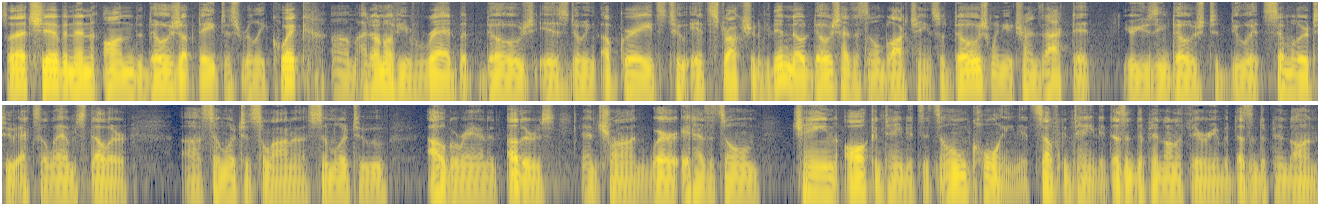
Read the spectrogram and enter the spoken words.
So that's SHIB. And then on the Doge update, just really quick. Um, I don't know if you've read, but Doge is doing upgrades to its structure. And if you didn't know, Doge has its own blockchain. So Doge, when you transact it, you're using Doge to do it, similar to XLM, Stellar, uh, similar to Solana, similar to Algorand and others, and Tron, where it has its own chain, all contained. It's its own coin. It's self-contained. It doesn't depend on Ethereum. It doesn't depend on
